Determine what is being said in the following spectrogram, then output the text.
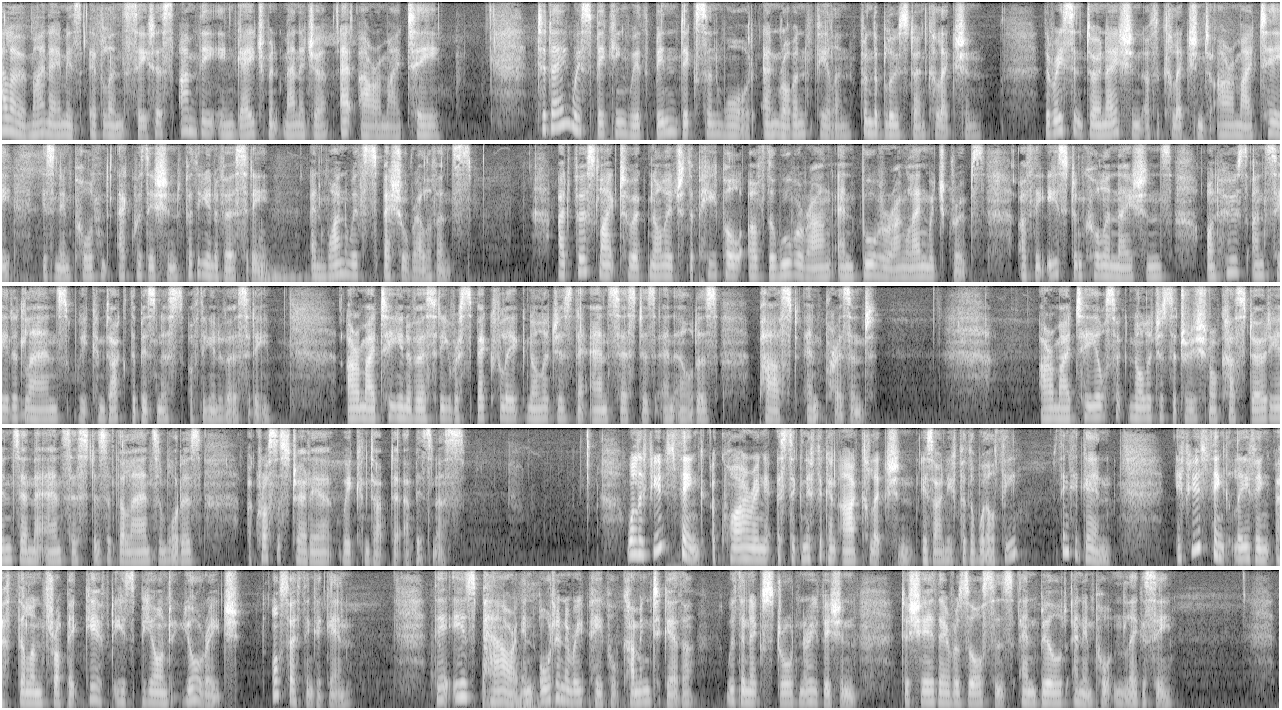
Hello, my name is Evelyn Cetus. I'm the Engagement Manager at RMIT. Today we're speaking with Ben Dixon Ward and Robin Phelan from the Bluestone Collection. The recent donation of the collection to RMIT is an important acquisition for the university and one with special relevance. I'd first like to acknowledge the people of the Woiwurrung and Boonwurrung language groups of the Eastern Kulin Nations on whose unceded lands we conduct the business of the university. RMIT University respectfully acknowledges their ancestors and elders, past and present. RMIT also acknowledges the traditional custodians and the ancestors of the lands and waters across Australia we conduct our business. Well, if you think acquiring a significant art collection is only for the wealthy, think again. If you think leaving a philanthropic gift is beyond your reach, also think again. There is power in ordinary people coming together with an extraordinary vision to share their resources and build an important legacy.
